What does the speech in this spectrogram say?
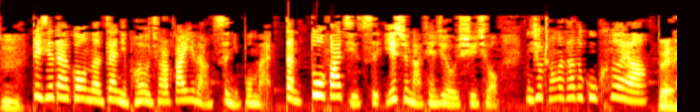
嗯，这些代购呢，在你朋友圈发一两次你不买，但多发几次，也许哪天就有需求，你就成了他的顾客呀。对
